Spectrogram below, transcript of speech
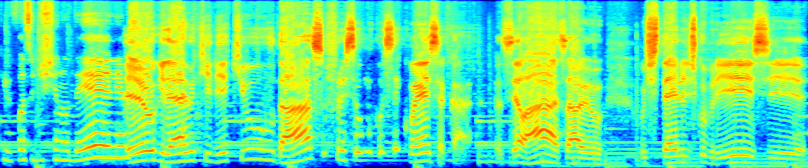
que fosse o destino dele? Eu, Guilherme, queria que o Rudá sofresse alguma consequência, cara. Sei lá, sabe, o, o Stanley descobrisse,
